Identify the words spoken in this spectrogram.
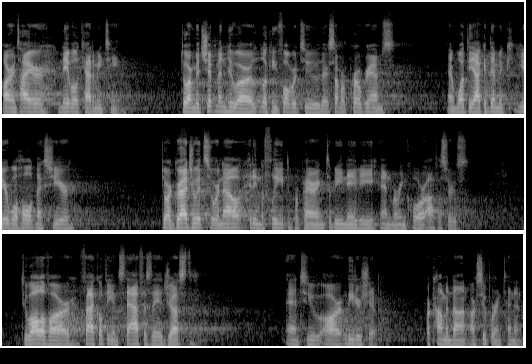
our entire Naval Academy team. To our midshipmen who are looking forward to their summer programs and what the academic year will hold next year. To our graduates who are now hitting the fleet and preparing to be Navy and Marine Corps officers. To all of our faculty and staff as they adjust. And to our leadership, our commandant, our superintendent,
